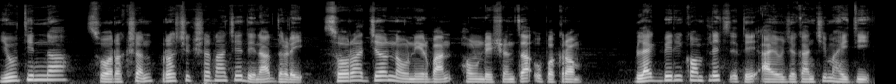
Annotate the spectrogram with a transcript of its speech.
युवतींना स्वरक्षण प्रशिक्षणाचे देणार धडे स्वराज्य नवनिर्माण फाउंडेशनचा उपक्रम. ब्लॅकबेरी कॉम्प्लेक्स येथे आयोजकांची माहिती.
